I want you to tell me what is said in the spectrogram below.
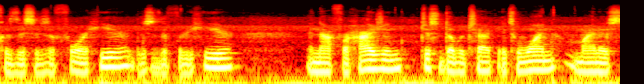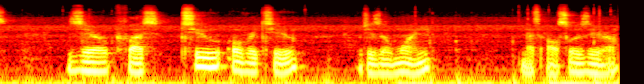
because this is a 4 here, this is a 3 here. And now for hydrogen, just to double check, it's 1 minus 0 plus 2 over 2, which is a 1, and that's also a 0.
